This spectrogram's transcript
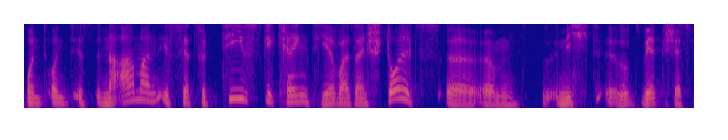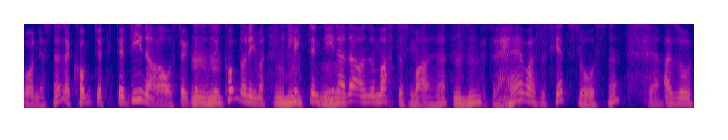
Und, und ist, Naaman ist ja zutiefst gekränkt hier, weil sein Stolz äh, ähm, nicht äh, so wertgeschätzt worden ist. Ne? Da kommt der, der Diener raus, der, mhm. kommt noch nicht mal, mhm. schickt den Diener mhm. da und so macht es mal. Ne? Mhm. Also, hä, was ist jetzt los? Ne? Ja. Also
